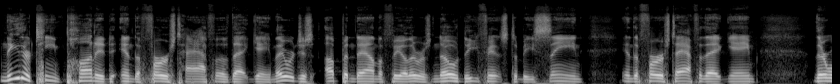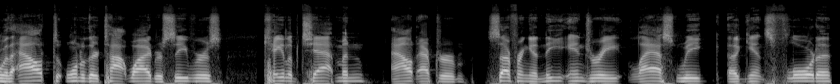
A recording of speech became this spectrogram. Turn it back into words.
neither team punted in the first half of that game. They were just up and down the field. There was no defense to be seen in the first half of that game. They're without one of their top wide receivers, Caleb Chapman, out after suffering a knee injury last week against Florida.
